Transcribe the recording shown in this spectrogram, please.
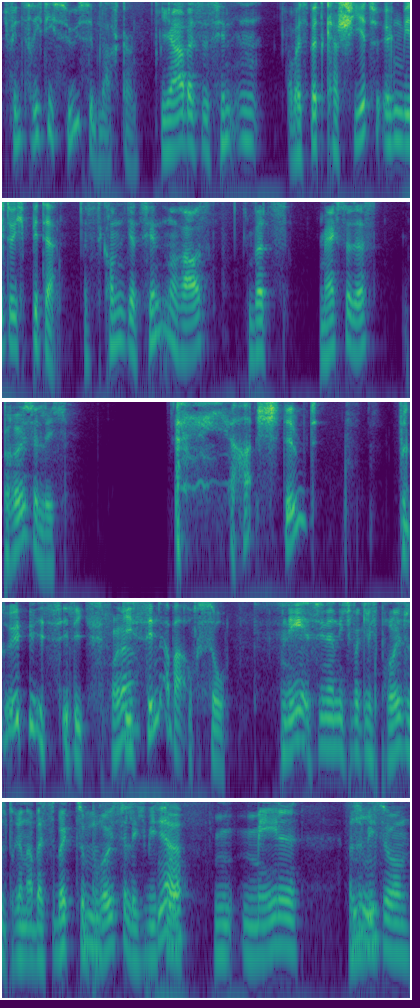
Ich finde es richtig süß im Nachgang. Ja, aber es ist hinten, Aber es wird kaschiert irgendwie durch Bitter. es kommt jetzt hinten raus, wird's, merkst du das? Bröselig. Ja, stimmt. Bröseli. Oder? Die sind aber auch so. Nee, es sind ja nicht wirklich Brösel drin, aber es wirkt so bröselig, wie Hm. Ja. so Mehl, also wie so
